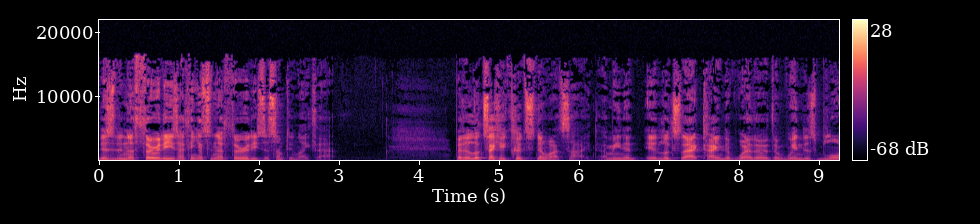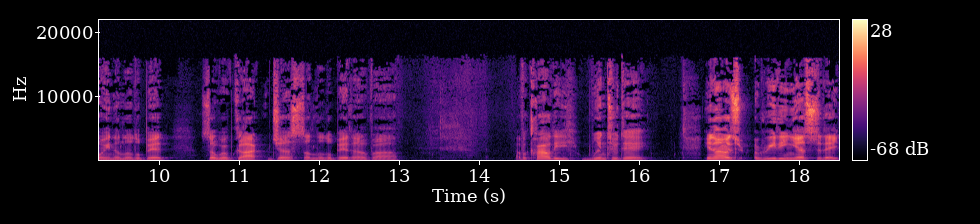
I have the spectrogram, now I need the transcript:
is it in the 30s? I think it's in the 30s or something like that but it looks like it could snow outside. I mean, it, it looks that kind of weather. The wind is blowing a little bit, so we've got just a little bit of uh, of a cloudy winter day. You know, I was reading yesterday.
